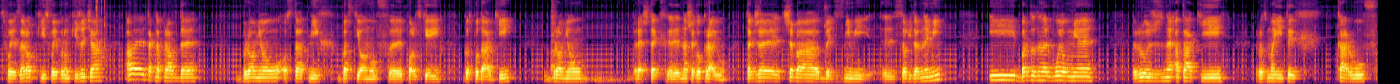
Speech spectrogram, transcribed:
swoje zarobki, swoje warunki życia, ale tak naprawdę bronią ostatnich bastionów y, polskiej gospodarki, bronią resztek y, naszego kraju. Także trzeba być z nimi y, solidarnymi i bardzo denerwują mnie różne ataki rozmaitych karłów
